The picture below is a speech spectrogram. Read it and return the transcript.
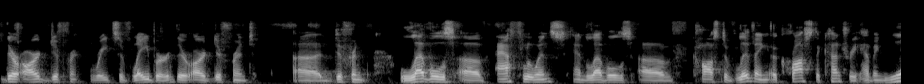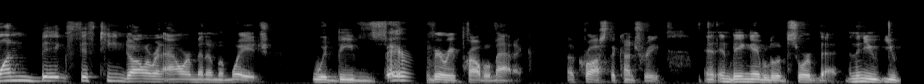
there are different rates of labor. There are different uh, different levels of affluence and levels of cost of living across the country. Having one big $15 an hour minimum wage would be very, very problematic across the country and, and being able to absorb that. And then you, you,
